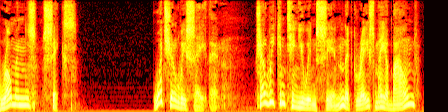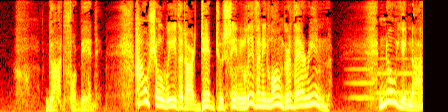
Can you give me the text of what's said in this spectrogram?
Romans 6 What shall we say then? Shall we continue in sin that grace may abound? God forbid. How shall we that are dead to sin live any longer therein? Know ye not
